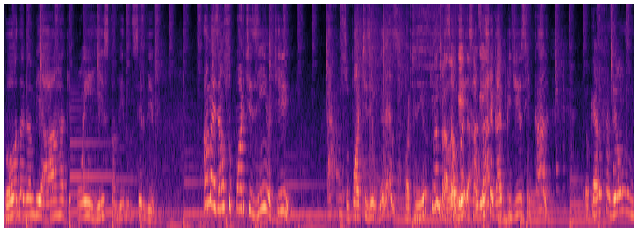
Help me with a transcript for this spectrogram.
toda gambiarra que põe em risco a vida do ser vivo. Ah, mas é um suportezinho aqui. Ah, um suportezinho, beleza, suportezinho aqui. Pra se alguém, se alguém chegar e pedir assim, cara, eu quero fazer um.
